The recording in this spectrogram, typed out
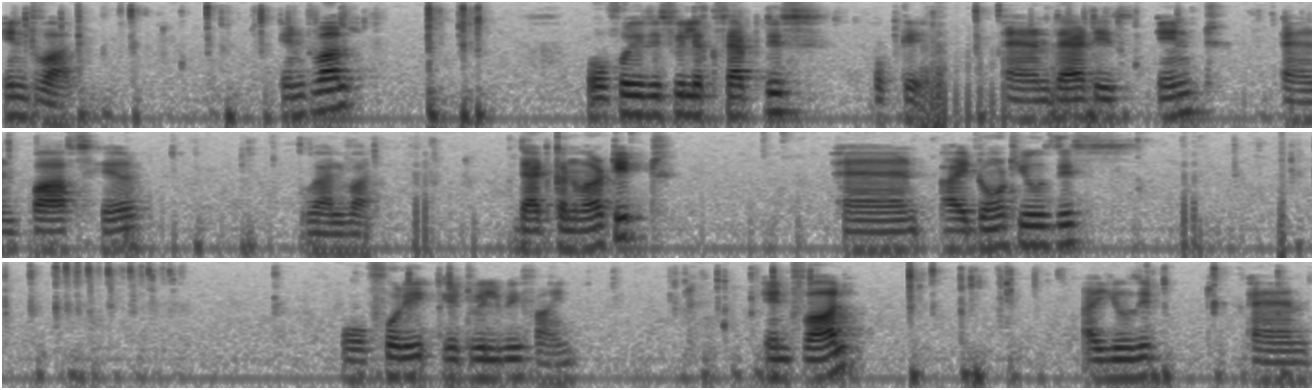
intval intval hopefully this will accept this. Okay. And that is int and pass here. Val1 that convert it and I don't use this. Hopefully it will be fine. Intval I use it. And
